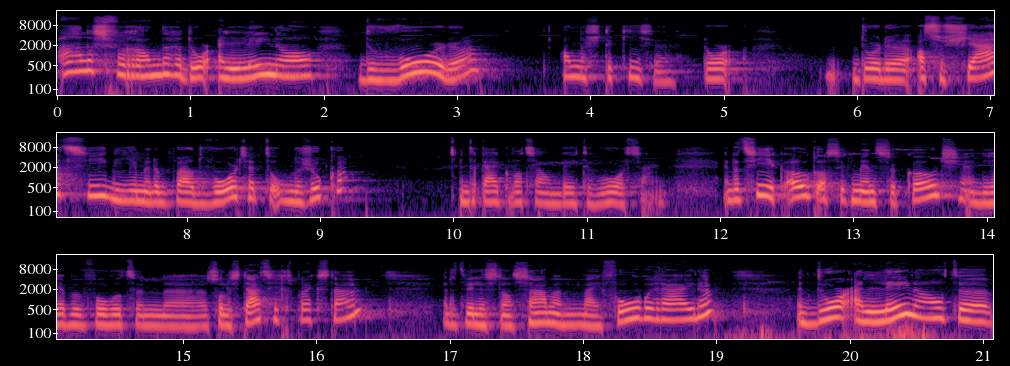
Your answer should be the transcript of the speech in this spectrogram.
alles veranderen door alleen al de woorden anders te kiezen. Door, door de associatie die je met een bepaald woord hebt te onderzoeken. En te kijken wat zou een beter woord zijn. En dat zie ik ook als ik mensen coach en die hebben bijvoorbeeld een uh, sollicitatiegesprek staan. En dat willen ze dan samen met mij voorbereiden. En door alleen al te,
